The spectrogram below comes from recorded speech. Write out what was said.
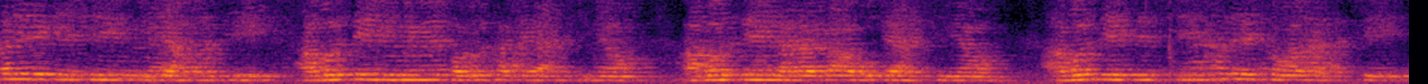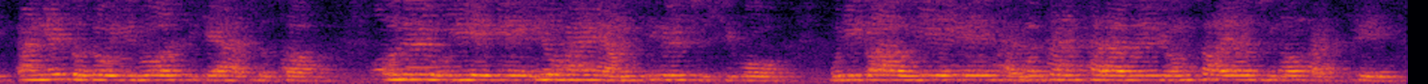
하늘에 계신 우리 아버지 아버지의 이름을 거룩하게 하시며 아버지의 나라가 오게 하시며 아버지의 뜻이 하늘에서와 같이 땅에서도 이루어지게 하소서 오늘 우리에게 일용할 양식을 주시고 우리가 우리에게 잘못한 사람을 용서하여 준 것 같이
